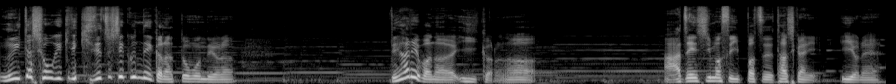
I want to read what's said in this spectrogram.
抜いた衝撃で気絶してくんねえかなって思うんだよな。であればな、いいからな。あ、全身麻酔一発。確かに。いいよね。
